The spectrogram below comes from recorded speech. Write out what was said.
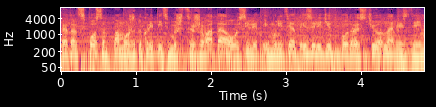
Этот способ поможет укрепить мышцы живота, усилит иммунитет и зарядит бодростью на весь день.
